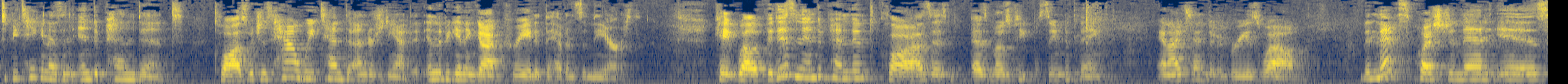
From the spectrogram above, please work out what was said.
to be taken as an independent clause, which is how we tend to understand it. In the beginning, God created the heavens and the earth. Okay, well, if it is an independent clause, as, as most people seem to think, and I tend to agree as well, the next question then is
